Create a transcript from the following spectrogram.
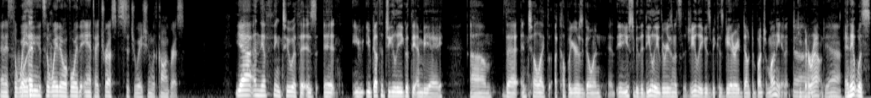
And it's the way Well, to, and- it's the way to avoid the antitrust situation with Congress. Yeah, and the other thing too with it is it you you've got the G League with the NBA. Um, that until like a couple years ago, and it it used to be the D League. The reason it's the G League is because Gatorade dumped a bunch of money in it to keep it Oh, around. Yeah. and it was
